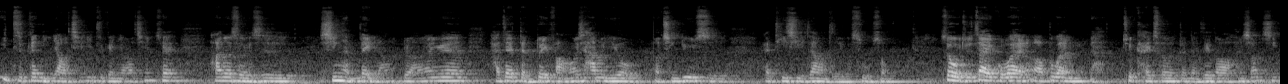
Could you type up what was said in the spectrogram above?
一直跟你要钱，一直跟你要钱，所以他那时候也是心很累啦，对吧？因为还在等对方，而且他们也有呃请律师来提起这样子一个诉讼，所以我觉得在国外啊，不管去开车等等这些都要很小心。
